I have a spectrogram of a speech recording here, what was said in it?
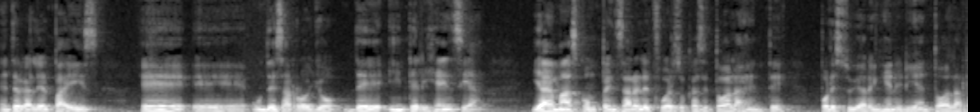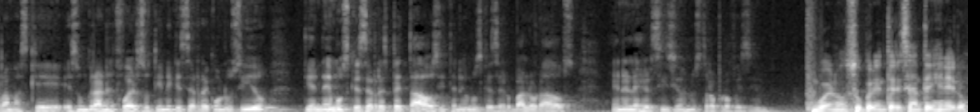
entregarle al país eh, eh, un desarrollo de inteligencia y además compensar el esfuerzo que hace toda la gente por estudiar ingeniería en todas las ramas, que es un gran esfuerzo, tiene que ser reconocido, tenemos que ser respetados y tenemos que ser valorados en el ejercicio de nuestra profesión. Bueno, súper interesante, ingeniero.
